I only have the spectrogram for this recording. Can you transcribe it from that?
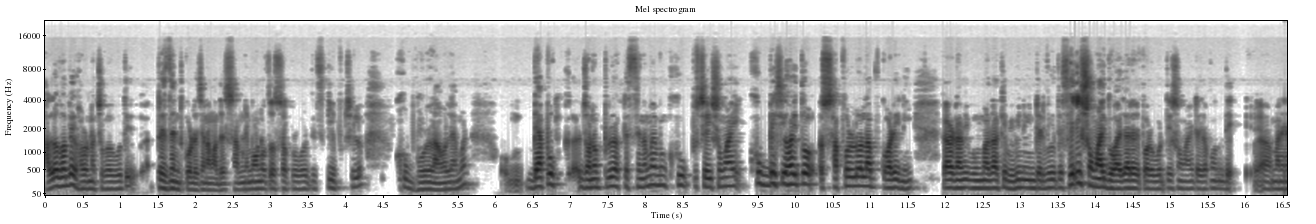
ভালোভাবে হরনাথ চক্রবর্তী প্রেজেন্ট করেছেন আমাদের সামনে। মনতোষ চক্রবর্তী স্ক্রিপ্ট ছিল, খুব ভুল না হলে আমার। ব্যাপক জনপ্রিয় একটা সিনেমা এবং খুব সেই সময় খুব বেশি হয়তো সাফল্য লাভ করেনি। কারণ আমি বুম্বাদাকে বিভিন্ন ইন্টারভিউতে সেই সময় দু হাজারের পরবর্তী সময়টা যখন মানে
